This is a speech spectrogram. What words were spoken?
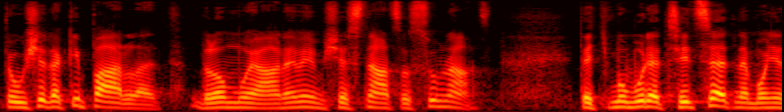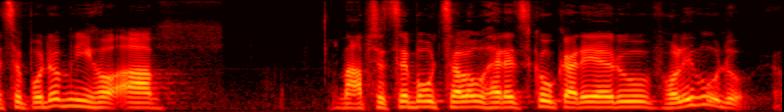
to už je taky pár let. Bylo mu, já nevím, 16, 18. Teď mu bude 30 nebo něco podobného a má před sebou celou hereckou kariéru v Hollywoodu. Jo.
